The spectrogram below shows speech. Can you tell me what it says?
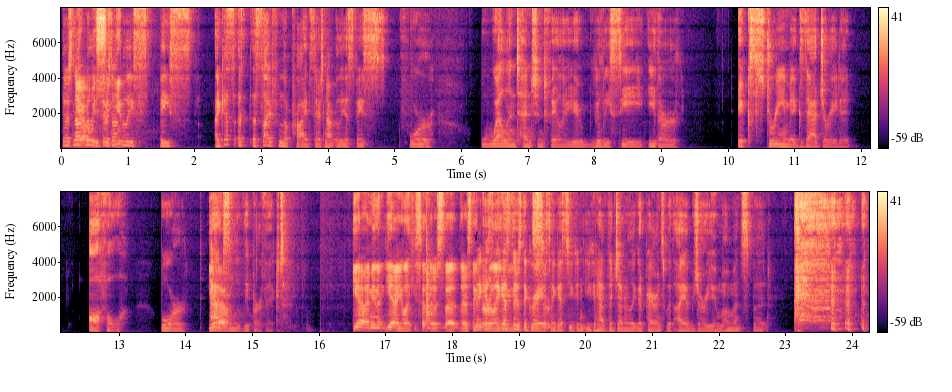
There's not yeah, really there's not you, really space. I guess aside from the Prydes, there's not really a space for well-intentioned failure. You really see either extreme, exaggerated, awful, or yeah. absolutely perfect. Yeah, I mean, yeah, like you said, there's the there's the I guess, early. I guess there's the Greys. I guess you can you can have the generally good parents with "I abjure you" moments, but.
